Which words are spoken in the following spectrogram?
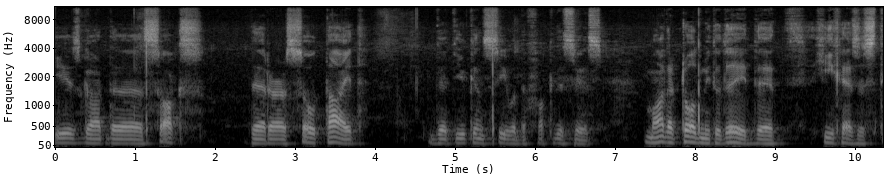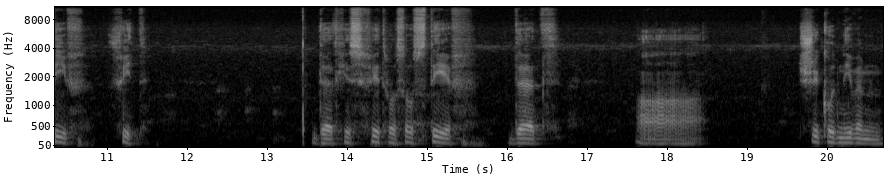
He's got the socks that are so tight that you can see what the fuck this is. Mother told me today that he has a stiff feet. That his feet were so stiff that uh, she couldn't even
